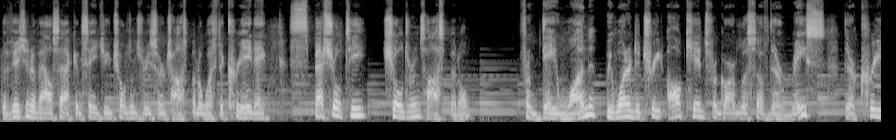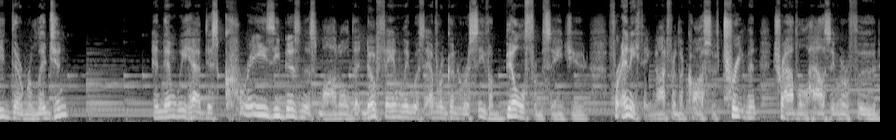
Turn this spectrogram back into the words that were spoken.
The vision of ALSAC and St. Jude Children's Research Hospital was to create a specialty children's hospital. From day one, we wanted to treat all kids regardless of their race, their creed, their religion. And then we had this crazy business model that no family was ever going to receive a bill from St. Jude for anything, not for the cost of treatment, travel, housing, or food,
